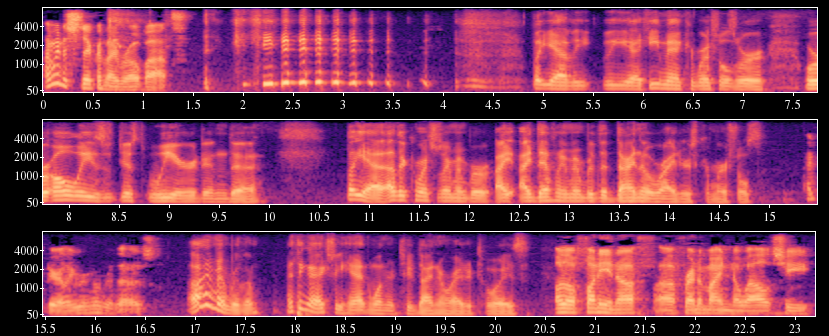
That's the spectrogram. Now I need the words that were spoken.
I'm gonna stick with my robots. but yeah, the the uh, He-Man commercials were were always just weird and. uh but yeah, other commercials I remember. I, I definitely remember the Dino Riders commercials. I barely remember those. I remember them. I think I actually had one or two Dino Rider toys. Although funny enough, a friend of mine, Noelle, she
